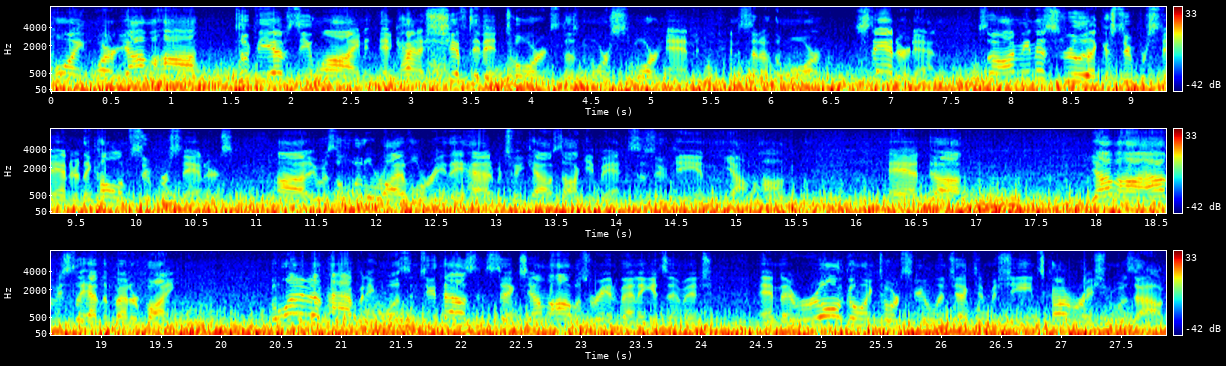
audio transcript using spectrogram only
point where Yamaha took the FZ line and kind of shifted it towards the more sport end instead of the more standard end. So, I mean, this is really like a super standard. They call them super standards. Uh, it was a little rivalry they had between Kawasaki, Suzuki. And uh, Yamaha obviously had the better bike. But what ended up happening was in 2006, Yamaha was reinventing its image and they were all going towards fuel injected machines. Carburation was out.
